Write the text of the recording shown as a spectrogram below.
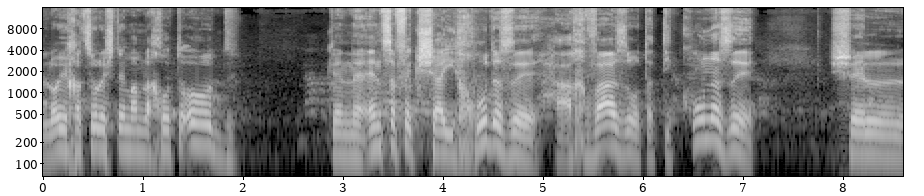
לא יחצו לשתי ממלכות עוד, כן, אין ספק שהאיחוד הזה, האחווה הזאת, התיקון הזה של,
